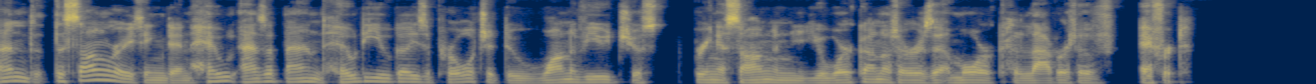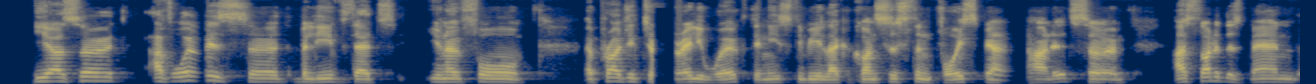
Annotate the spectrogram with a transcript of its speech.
And the songwriting, then, how as a band, how do you guys approach it? Do one of you just bring a song and you work on it, or is it a more collaborative effort? Yeah, so I've always uh, believed that you know for a project to really work, there needs to be like a consistent voice behind it. So I started this band.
